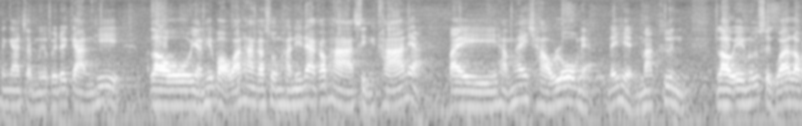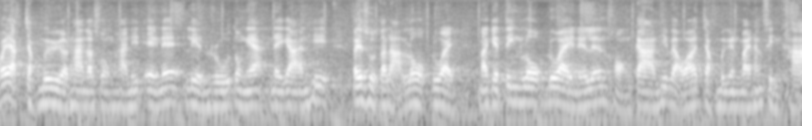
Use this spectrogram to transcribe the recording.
เป็นการจับมือไปด้วยกันที่ เราอย่างที่บอกว่าทางกระทรวงพาณิชย์เนี่ยก็พาสินค้าเนี่ยไปทำให้ชาวโลกเนี่ยได้เห็นมากขึ้น เราเองรู้สึกว่าเราก็อยากจับมือกับทางกระทรวงพาณิชย์เองได้เรียนรู้ตรงนี้ในการที่ไปสู่ตลาดโลกด้วยมาร์เก็ตติ้งโลกด้วยในเรื่องของการที่แบบว่าจับมือกันไปทั้งสินค้า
